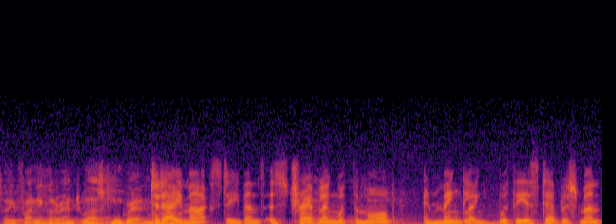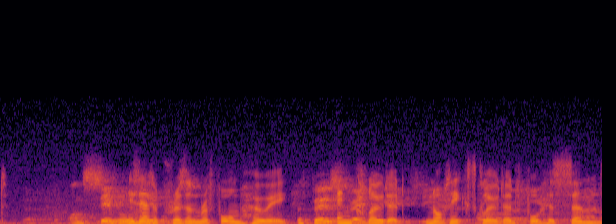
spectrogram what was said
So you finally got around to asking Grandma. Today, Mark Stevens is travelling with the mob and mingling with the establishment. He's at a prison reform hui, included, not excluded, for his sins.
